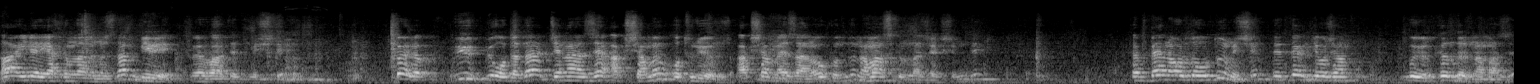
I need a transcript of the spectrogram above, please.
aile yakınlarımızdan biri vefat etmişti. Böyle büyük bir odada cenaze akşamı oturuyoruz. Akşam ezanı okundu, namaz kılınacak şimdi. Tabii ben orada olduğum için dediler ki hocam buyur kıldır namazı.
